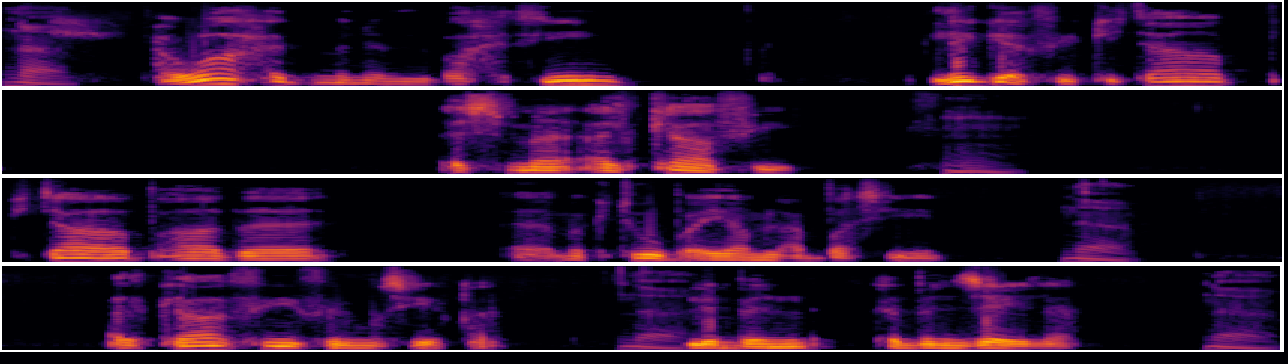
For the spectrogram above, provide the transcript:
نعم. فواحد من الباحثين لقى في كتاب اسمه الكافي. مم. كتاب هذا آه، مكتوب أيام العباسيين. نعم. الكافي في الموسيقى نعم. لابن ابن زيله نعم.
